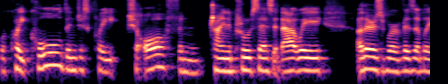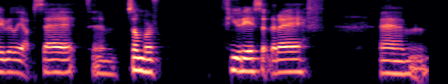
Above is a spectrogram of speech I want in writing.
were quite cold and just quite shut off and trying to process it that way. Others were visibly really upset. Um, some were furious at the ref. Um,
